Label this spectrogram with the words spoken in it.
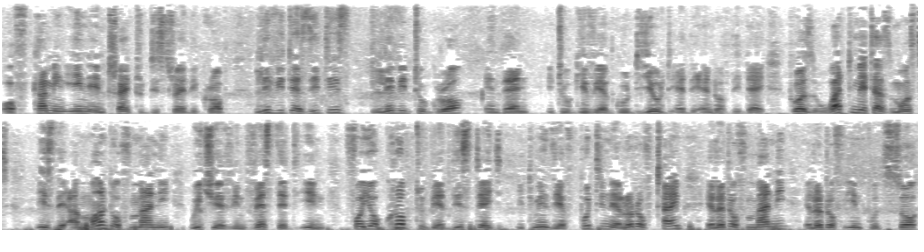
of coming in and try to destroy the crop. Leave it as it is, leave it to grow, and then it will give you a good yield at the end of the day. Because what matters most is the amount of money which you have invested in. For your crop to be at this stage, it means you have put in a lot of time, a lot of money, a lot of input. So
